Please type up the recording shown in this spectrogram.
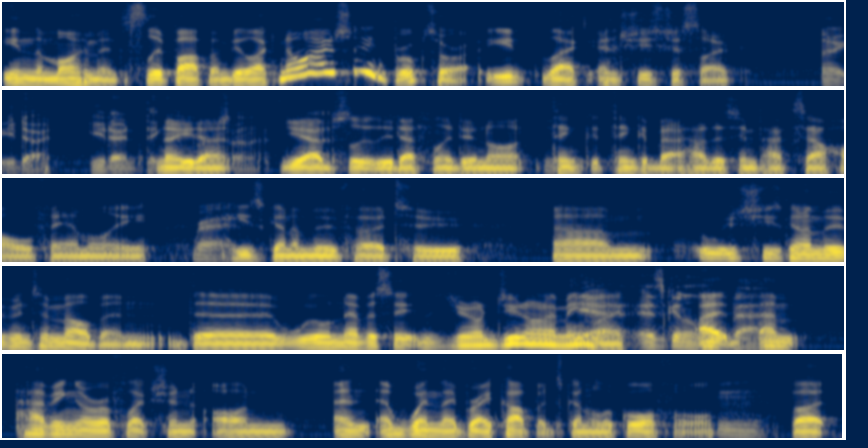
in the moment, slip up and be like, no, I actually think Brooke's all right. You, like, and she's just like, No, you don't. You don't think no, you don't. You Yeah. Mm. absolutely definitely do not. Think think about how this impacts our whole family. Right. He's going to move her to, um, she's going to move into Melbourne. The we'll never see. Do you know? Do you know what I mean? yeah, like, it's gonna look I bad. am having a reflection on, and, and when they break up, it's going to look awful. Mm. But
